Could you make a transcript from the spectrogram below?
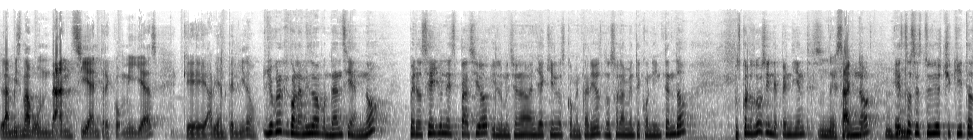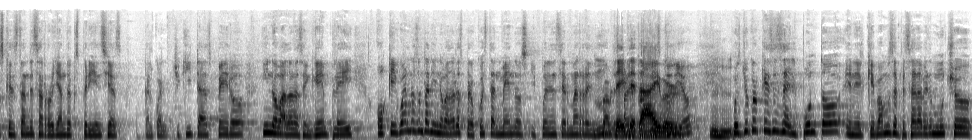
la misma abundancia, entre comillas, que habían tenido. Yo creo que con la misma abundancia no, pero sí hay un espacio, y lo mencionaban ya aquí en los comentarios, no solamente con Nintendo, pues con los juegos independientes. Mm, exacto. ¿no? Estos estudios chiquitos que están desarrollando experiencias tal cual chiquitas, pero innovadoras en gameplay, o que igual no son tan innovadoras, pero cuestan menos y pueden ser más redituables Dave para el the propio Diver. estudio. Pues yo creo que ese es el punto en el que vamos a empezar a ver mucho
